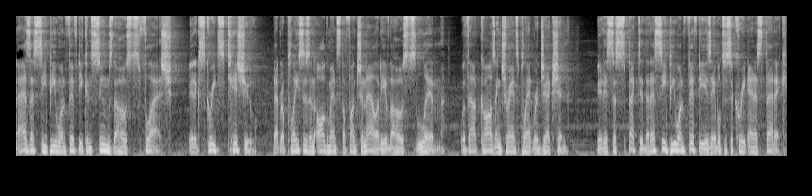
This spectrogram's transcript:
As SCP-150 consumes the host's flesh, it excretes tissue that replaces and augments the functionality of the host's limb without causing transplant rejection. It is suspected that SCP-150 is able to secrete anesthetic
